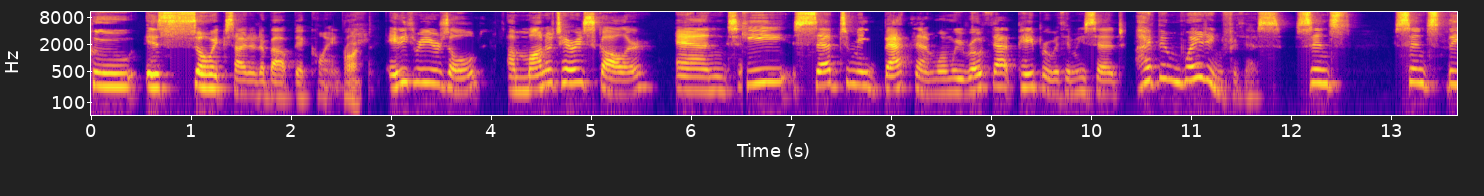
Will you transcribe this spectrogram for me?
who is so excited about bitcoin right 83 years old a monetary scholar and he said to me back then when we wrote that paper with him, he said, I've been waiting for this since since the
